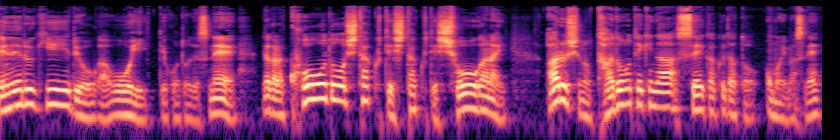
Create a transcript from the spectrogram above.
エネルギー量が多いっていうことですね。だから行動したくてしたくてしょうがない。ある種の多動的な性格だと思いますね。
